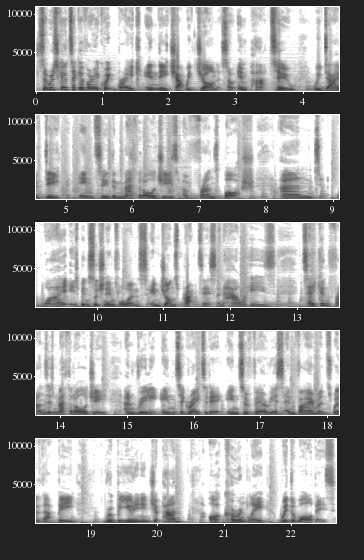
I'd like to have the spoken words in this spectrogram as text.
So we're just going to take a very quick break in the chat with John. So in part two, we dive deep into the methodologies of Frans Bosch and why it's been such an influence in John's practice and how he's taken Frans's methodology and really integrated it into various environments, whether that be rugby union in Japan or currently with the Wallabies.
